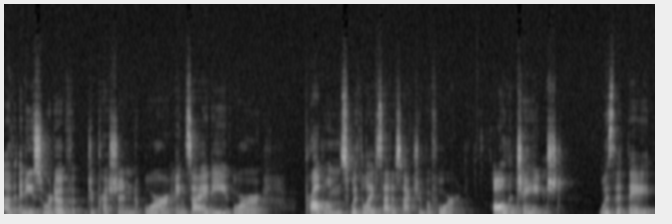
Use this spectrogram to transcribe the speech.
of any sort of depression or anxiety or problems with life satisfaction before. All that changed was that they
